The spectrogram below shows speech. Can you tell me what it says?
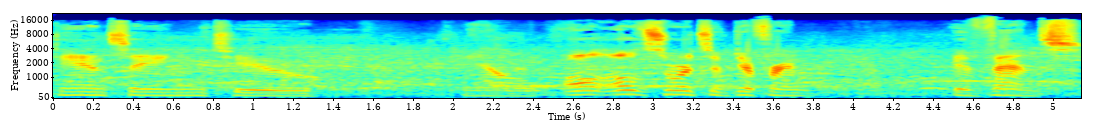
dancing to you know all, all sorts of different events.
